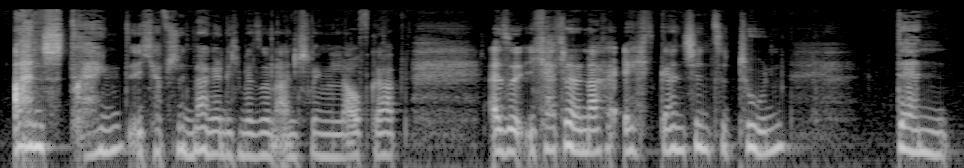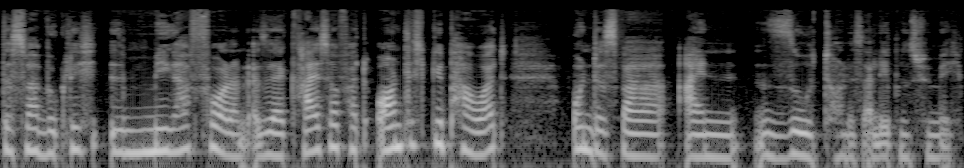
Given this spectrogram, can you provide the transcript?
anstrengend. Ich habe schon lange nicht mehr so einen anstrengenden Lauf gehabt. Also ich hatte danach echt ganz schön zu tun, denn das war wirklich mega fordernd. Also der Kreislauf hat ordentlich gepowert und das war ein so tolles Erlebnis für mich.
